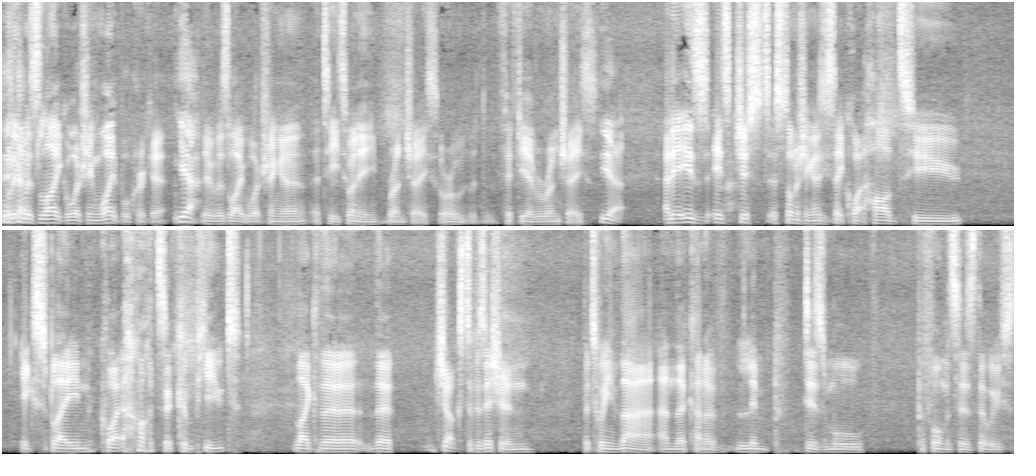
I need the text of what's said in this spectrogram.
Well, it was like watching white ball cricket. Yeah. It was like watching a a T20 run chase or a 50 over run chase. yeah And it is it's just astonishing, as you say, quite hard to explain, quite hard to compute like the the juxtaposition between that and the kind of limp, dismal performances that we've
